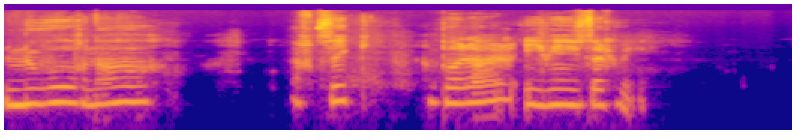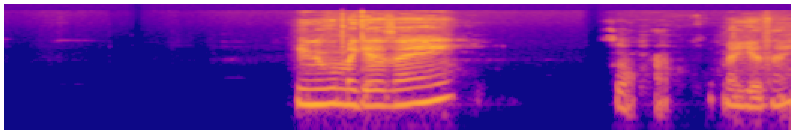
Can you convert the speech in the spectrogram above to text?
Le nouveau renard arctique polaire, il vient d'arriver. Les nouveaux magasins. Sont un magasin.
